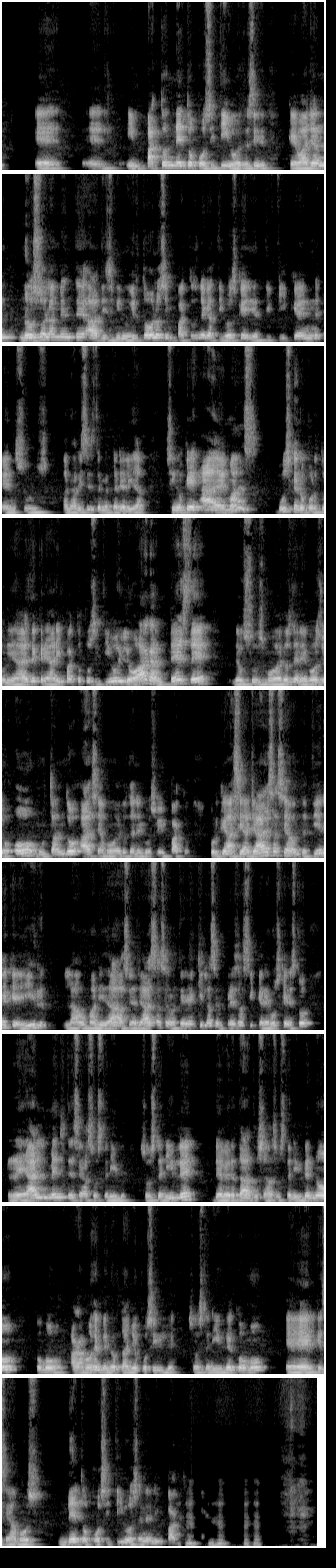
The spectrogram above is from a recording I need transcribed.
eh, el impacto neto positivo, es decir, que vayan no solamente a disminuir todos los impactos negativos que identifiquen en sus análisis de materialidad, sino que además busquen oportunidades de crear impacto positivo y lo hagan desde sus modelos de negocio o mutando hacia modelos de negocio de impacto, porque hacia allá es hacia donde tiene que ir la humanidad, hacia allá es hacia donde tienen que ir las empresas si queremos que esto realmente sea sostenible. Sostenible de verdad, o sea, sostenible no como hagamos el menor daño posible, sostenible como eh, que seamos neto positivos en el impacto.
